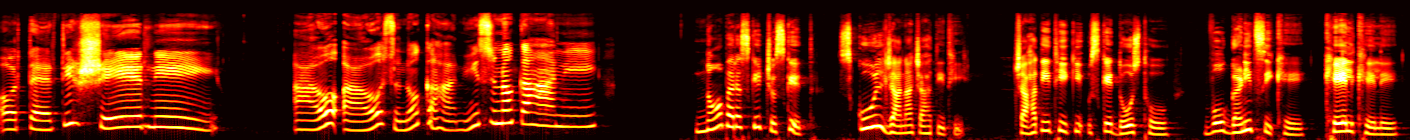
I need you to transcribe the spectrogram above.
और तैरती शेरनी। आओ आओ, सुनो कहानी सुनो कहानी। नौ बरस की चुस्कित स्कूल जाना चाहती थी। चाहती थी कि उसके दोस्त हो, वो गणित सीखे, खेल खेले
